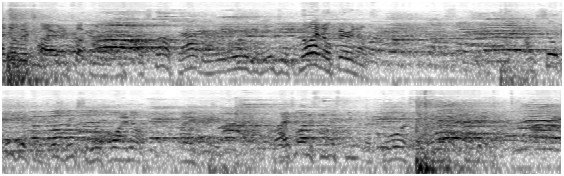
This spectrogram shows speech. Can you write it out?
I know they're tired and fucking around. It's not that, man. We don't want to get injured. No, I know, fair enough. I'm so injured from three weeks ago. Oh, I know. I agree. I just want to see this team at their fullest.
